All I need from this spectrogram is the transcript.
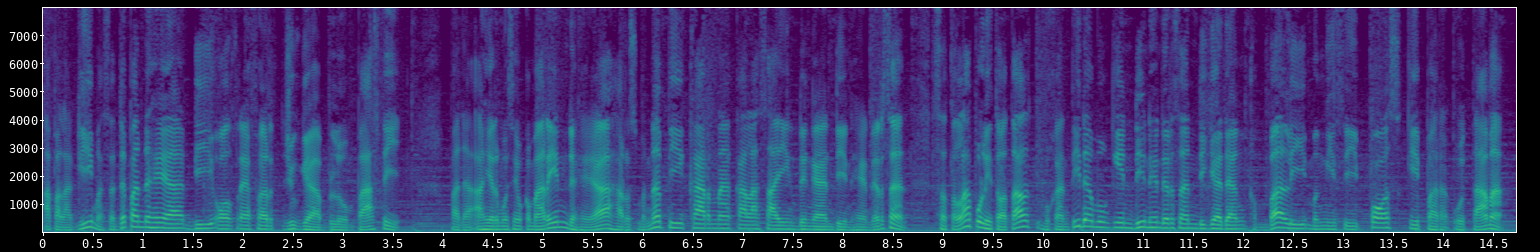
Apalagi masa depan De Gea di Old Trafford juga belum pasti. Pada akhir musim kemarin, De Gea harus menepi karena kalah saing dengan Dean Henderson. Setelah pulih total, bukan tidak mungkin Dean Henderson digadang kembali mengisi pos kiper utama.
